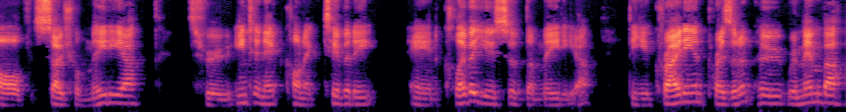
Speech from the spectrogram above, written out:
of social media, through internet connectivity, and clever use of the media, the Ukrainian president, who remember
